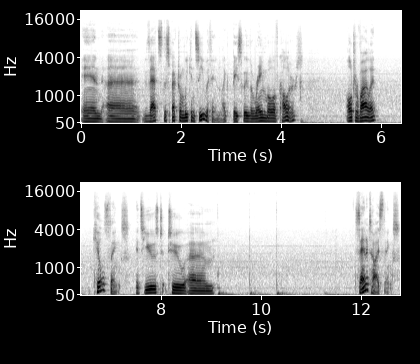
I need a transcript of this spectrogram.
and uh, that's the spectrum we can see within, like basically the rainbow of colors. Ultraviolet kills things. It's used to um, sanitize things.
